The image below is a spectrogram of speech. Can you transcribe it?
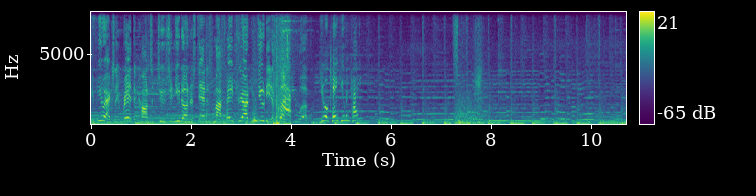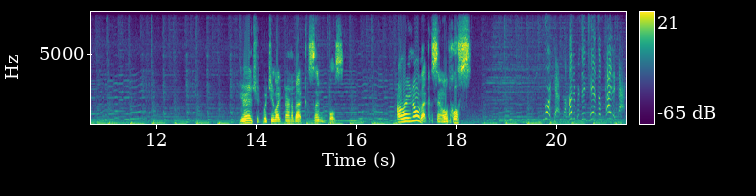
If you actually read the Constitution, you'd understand it's my patriotic duty to fuck you up. You okay, human kite? You're injured. Would you like to learn about consumables? I already know about consumables. Forecast, 100% chance of kite attack.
